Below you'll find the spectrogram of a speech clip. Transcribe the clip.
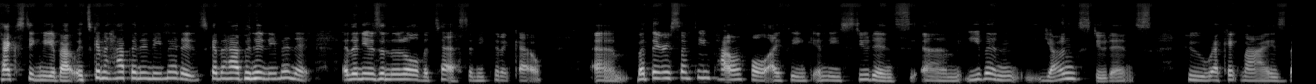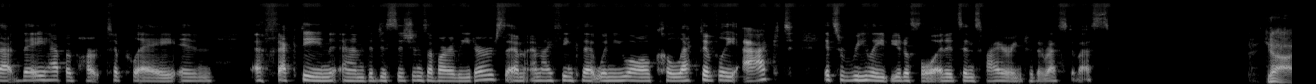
texting me about it's going to happen any minute. It's going to happen any minute. And then he was in the middle of a test and he couldn't go. Um, but there is something powerful, I think, in these students, um, even young students, who recognize that they have a part to play in affecting um, the decisions of our leaders. And, and I think that when you all collectively act, it's really beautiful and it's inspiring to the rest of us. Yeah,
